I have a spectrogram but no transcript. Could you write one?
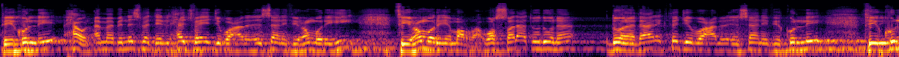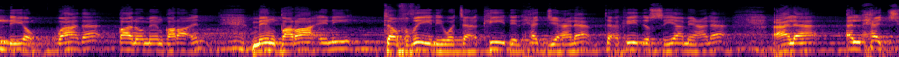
في كل حول. أما بالنسبة للحج فيجب على الإنسان في عمره في عمره مرة. والصلاة دون دون ذلك تجب على الإنسان في كل في كل يوم. وهذا قالوا من قرائن من قرائن تفضيل وتأكيد الحج على تأكيد الصيام على على الحج.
